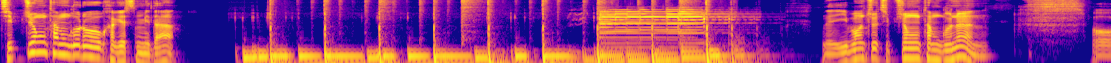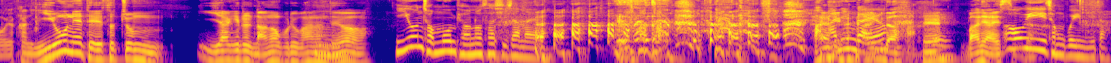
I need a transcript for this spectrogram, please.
집중 탐구로 가겠습니다. 네 이번 주 집중 탐구는 어 약간 이혼에 대해서 좀 이야기를 나눠보려고 하는데요. 이혼 전문 변호사시잖아요. 아닌가요? 아닙니다. 네. 많이 안 했습니다. 허위 정보입니다.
